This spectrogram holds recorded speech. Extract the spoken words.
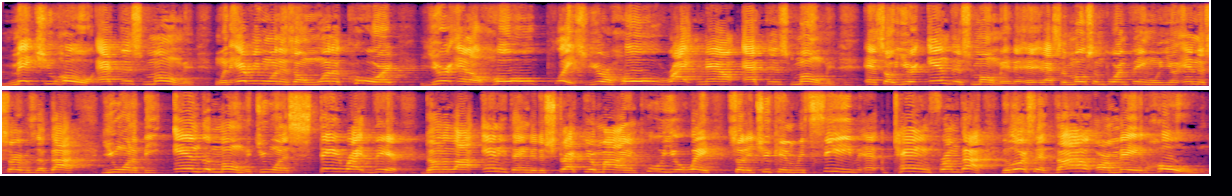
makes you whole. At this moment when everyone is on one accord you're in a whole place. You're whole right now at this moment. And so you're in this moment. That's the most important thing. When you're in the service of god you want to be in the moment. You want to stay right there. Don't allow anything to distract your mind and pull you away so that you can receive and obtain from god. The lord said thou art made whole.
